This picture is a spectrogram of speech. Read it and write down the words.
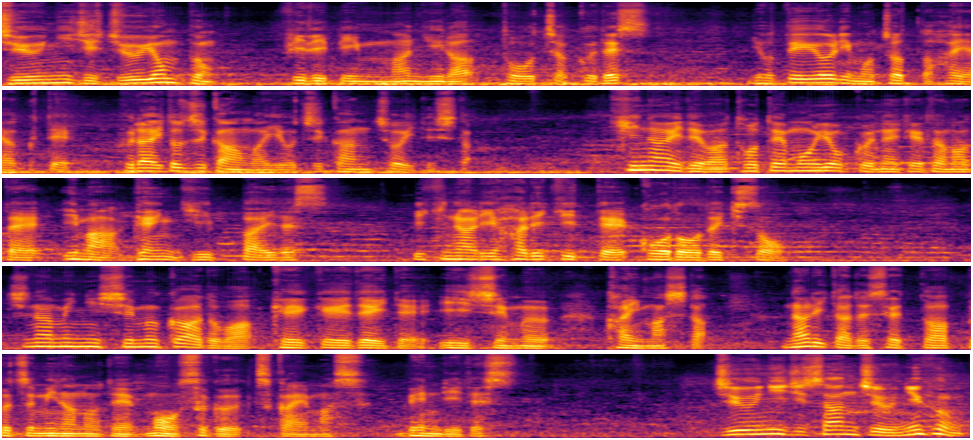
12時14分フィリピン・マニラ到着です。予定よりもちょっと早くてフライト時間は4時間ちょいでした。機内ではとてもよく寝てたので今元気いっぱいです。いきなり張り切って行動できそう。ちなみに SIM カードは KKDay で eSIM 買いました。成田でセットアップ済みなのでもうすぐ使えます。便利です。12時32分フ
